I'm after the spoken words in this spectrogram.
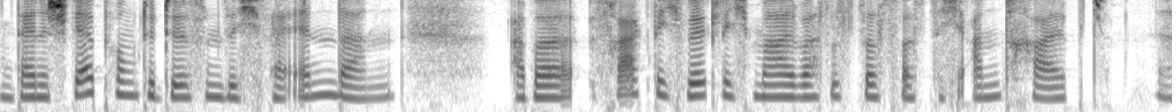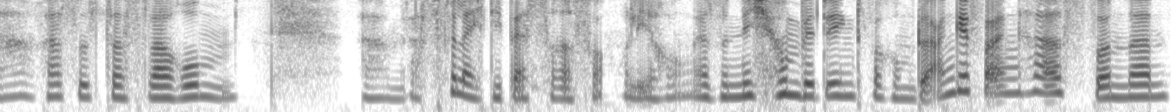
deine Schwerpunkte dürfen sich verändern. Aber frag dich wirklich mal, was ist das, was dich antreibt? Ja, was ist das Warum? Ähm, das ist vielleicht die bessere Formulierung. Also nicht unbedingt, warum du angefangen hast, sondern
